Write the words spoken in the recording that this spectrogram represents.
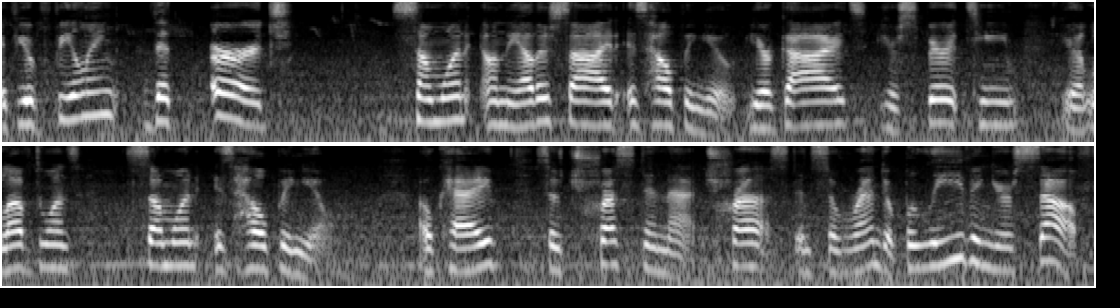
If you're feeling the urge, someone on the other side is helping you. Your guides, your spirit team, your loved ones, someone is helping you. Okay? So trust in that. Trust and surrender. Believe in yourself.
